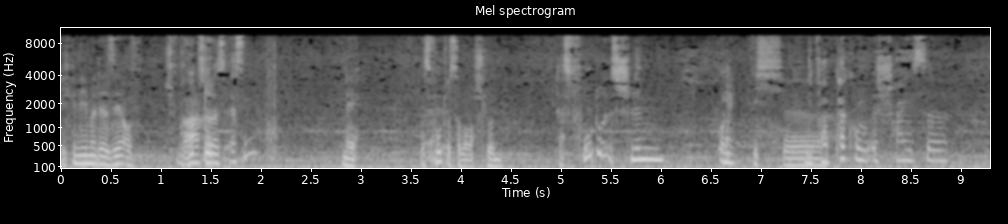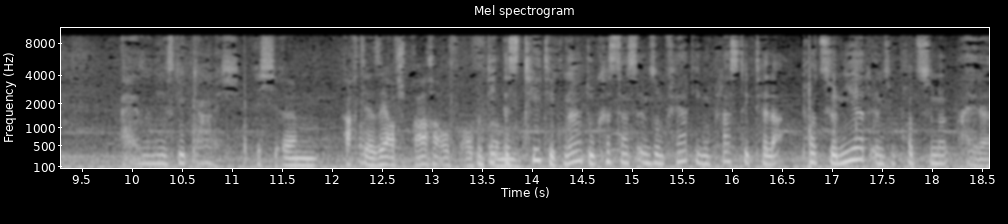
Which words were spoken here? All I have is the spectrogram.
ich bin jemand, der sehr auf Würdest du Sprache... das essen? nee, das Foto ist aber auch schlimm. Das Foto ist schlimm und Ich, die äh, Verpackung ist scheiße. Also nee, es geht gar nicht. ich ähm, achte ja sehr auf Sprache, auf... auf Und die ähm, Ästhetik, ne? Du kriegst das in so einem fertigen Plastikteller portioniert, in so portioniert. Alter.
